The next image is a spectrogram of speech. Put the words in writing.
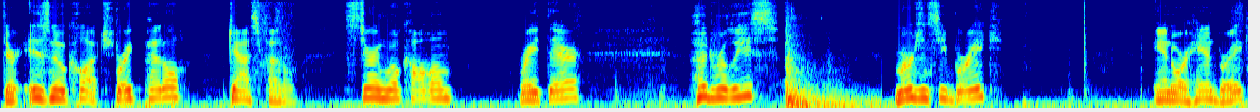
There is no clutch. Brake pedal, gas pedal. Steering wheel column right there hood release, emergency brake, and or handbrake.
